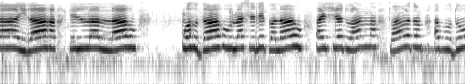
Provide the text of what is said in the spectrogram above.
لا إله إلا الله وحده لا شريك له وأشهد أن محمدا عبده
